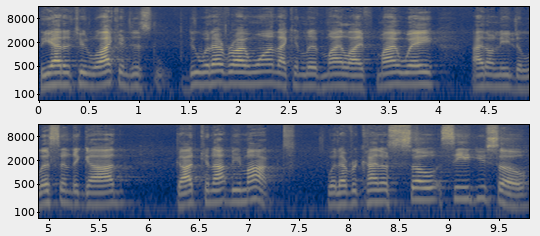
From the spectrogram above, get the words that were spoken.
The attitude, well, I can just do whatever I want. I can live my life my way. I don't need to listen to God. God cannot be mocked. Whatever kind of sow, seed you sow,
